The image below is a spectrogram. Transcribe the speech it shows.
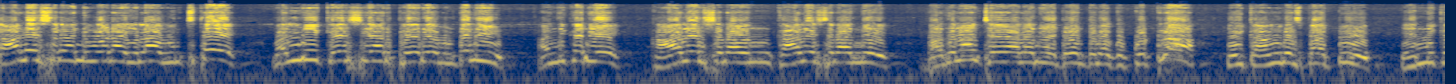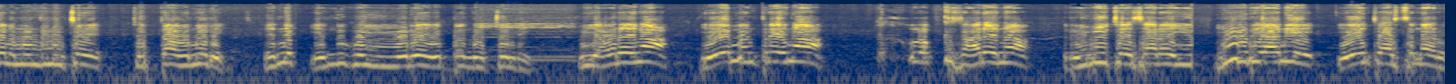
కాళేశ్వరాన్ని కూడా ఇలా ఉంచితే మళ్ళీ కేసీఆర్ పేరే ఉంటుంది. అందుకనే కాళేశ్వరం కాళేశ్వరాన్ని బదనాం చేయాలనేటువంటి ఒక కుట్ర ఈ కాంగ్రెస్ పార్టీ ఎన్నికల ముందు నుంచే చెప్తా ఉన్నది. ఎన్ని ఎందుకు ఈ యూరియా ఇబ్బంది వచ్చింది? ఎవరైనా ఏ మంత్రి అయినా ఒక్కసారైనా రివ్యూ చేశారా? యూరియాని ఏం చేస్తున్నారు?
